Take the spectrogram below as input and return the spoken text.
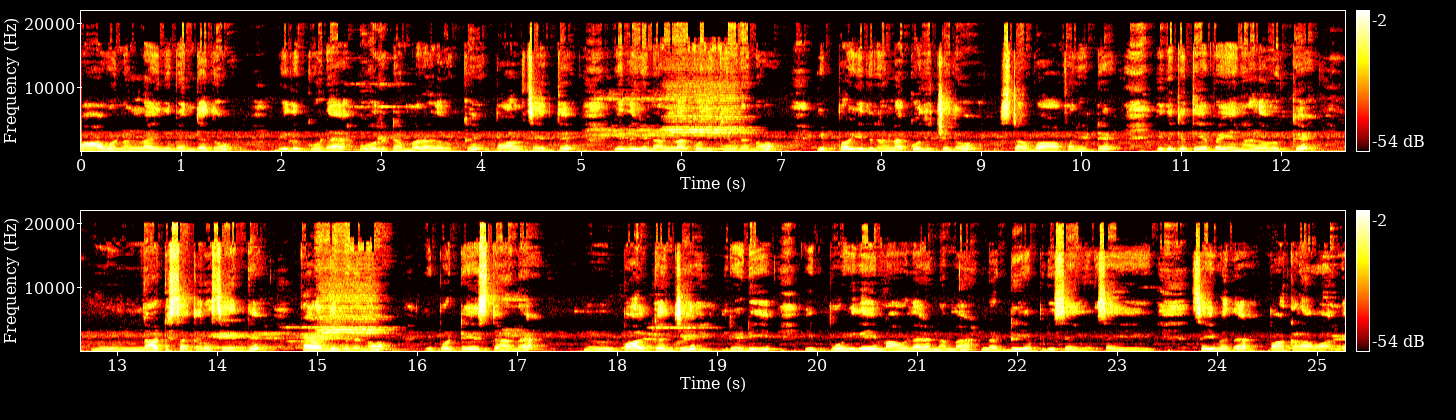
மாவு நல்லா இது வெந்ததும் இது கூட ஒரு டம்ளர் அளவுக்கு பால் சேர்த்து இதையும் நல்லா கொதிக்க விடணும். இப்போ இது நல்லா கொதித்ததும் ஸ்டவ் ஆஃப் பண்ணிவிட்டு இதுக்கு தேவையான அளவுக்கு நாட்டு சர்க்கரை சேர்ந்து கலந்து விடணும். இப்போ டேஸ்டான பால் கஞ்சி ரெடி இப்போது இதே மாவில் நம்ம லட்டு எப்படி செய் செய் செய்வதை பார்க்கலாம் வாங்க.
